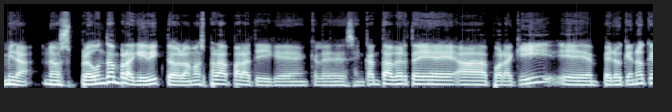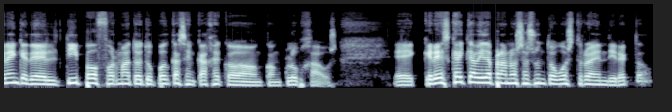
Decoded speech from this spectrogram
Mira, nos preguntan por aquí, Víctor, además para, para ti, que, que les encanta verte ah, por aquí, eh, pero que no creen que del tipo, formato de tu podcast encaje con, con Clubhouse. Eh, ¿Crees que hay cabida para no es asunto vuestro en directo?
